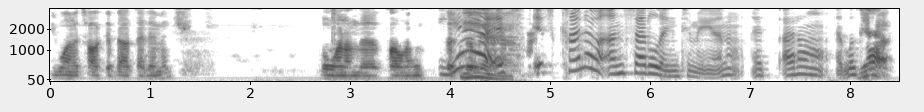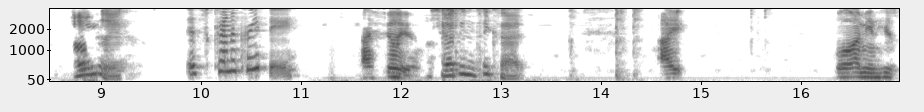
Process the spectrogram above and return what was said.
you want to talk about that image? The one on the following. The, yeah, the- Yeah. it's it's kind of unsettling to me. I don't. It, I don't. It looks. yeah. Oh really? It's kind of creepy. I feel you. See, I didn't think that. I well, I mean, he's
